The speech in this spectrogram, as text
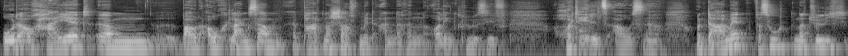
Oder auch Hyatt ähm, baut auch langsam Partnerschaften mit anderen All-Inclusive Hotels aus. Ne? Und damit versucht natürlich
